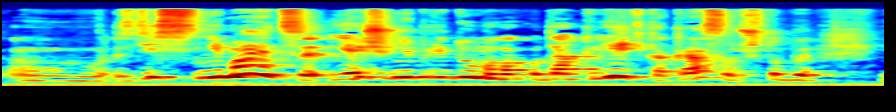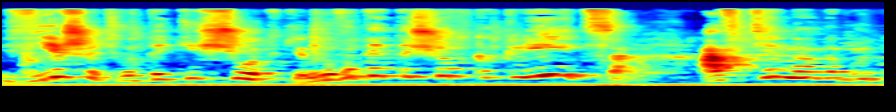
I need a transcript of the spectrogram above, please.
Э, здесь снимается, я еще не придумала, куда клеить, как раз вот, чтобы вешать вот эти щетки. Ну вот эта щетка клеится, а в те надо будет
